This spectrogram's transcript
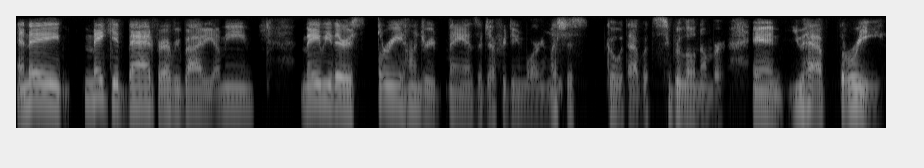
and they make it bad for everybody. I mean, maybe there's 300 fans of Jeffrey Dean Morgan. Let's just go with that with super low number. And you have three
